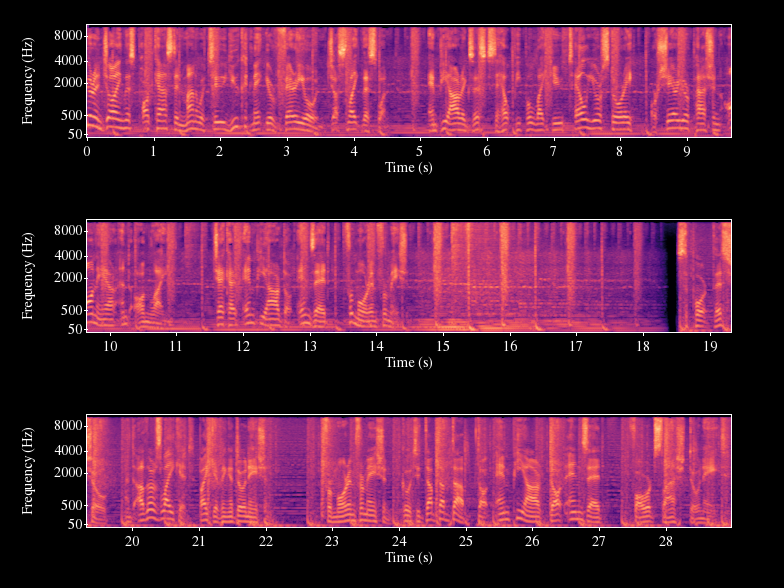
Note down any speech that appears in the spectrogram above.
You're enjoying this podcast in Manawatu, you could make your very own, just like this one. NPR exists to help people like you tell your story or share your passion on air and online. Check out npr.nz for more information. Support this show and others like it by giving a donation. For more information, go to www.npr.nz forward slash donate.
